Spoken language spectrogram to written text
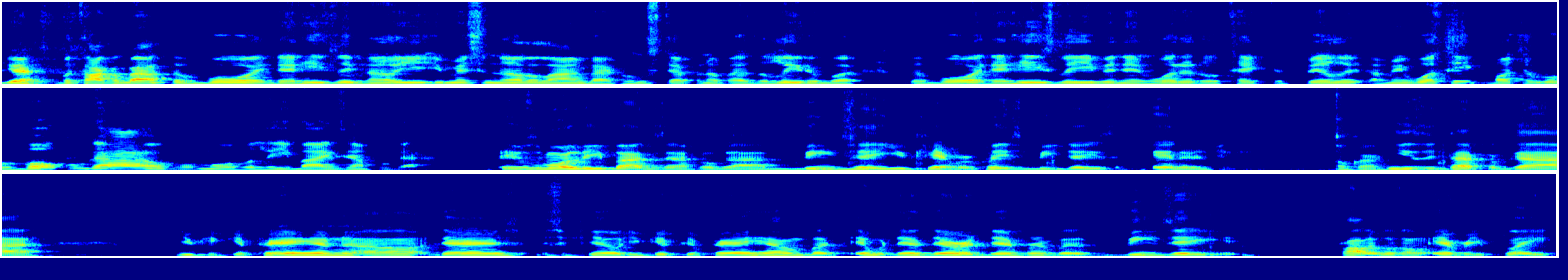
Yes. But talk about the void that he's leaving. I know you, you mentioned another linebacker who's stepping up as a leader, but the void that he's leaving and what it'll take to fill it. I mean, was he much of a vocal guy or more of a lead by example guy? He was more lead by example guy. BJ, you can't replace BJ's energy. Okay. He's the type of guy you could compare him to uh, Darius Shaquille. You could compare him, but it would they're, they're different. But BJ probably was on every play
